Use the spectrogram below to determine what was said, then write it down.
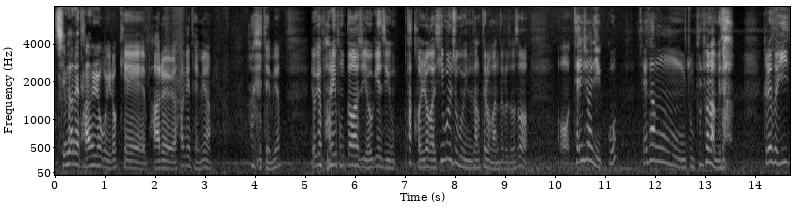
지면에 닿으려고 이렇게 발을 하게 되면 하게 되면 여기에 발이 붕 떠가지고 여기에 지금 탁 걸려가 힘을 주고 있는 상태로 만들어져서 어, 텐션이 있고 세상 좀 불편합니다. 그래서 이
